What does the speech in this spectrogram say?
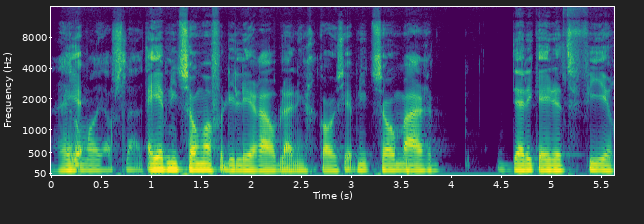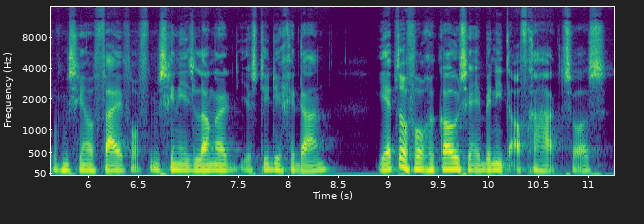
hele mooie afsluiting. En je hebt niet zomaar voor die leraaropleiding gekozen. Je hebt niet zomaar dedicated vier of misschien wel vijf of misschien iets langer je studie gedaan. Je hebt ervoor gekozen en je bent niet afgehaakt zoals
